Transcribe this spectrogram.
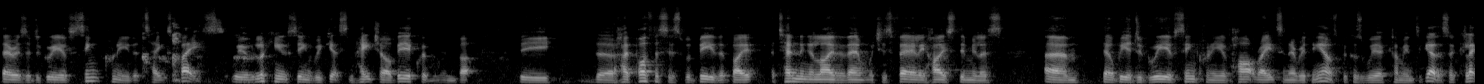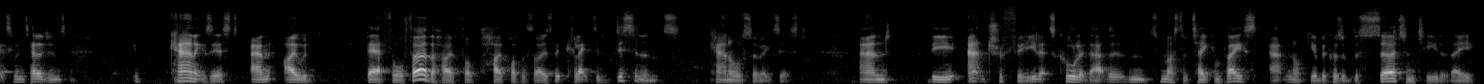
there is a degree of synchrony that takes place. We were looking at seeing if we get some HRV equipment in, but the the hypothesis would be that by attending a live event, which is fairly high stimulus, um, there'll be a degree of synchrony of heart rates and everything else because we are coming together. So collective intelligence can exist, and I would therefore further hypothesize that collective dissonance can also exist. And the atrophy, let's call it that, that must have taken place at Nokia because of the certainty that they,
